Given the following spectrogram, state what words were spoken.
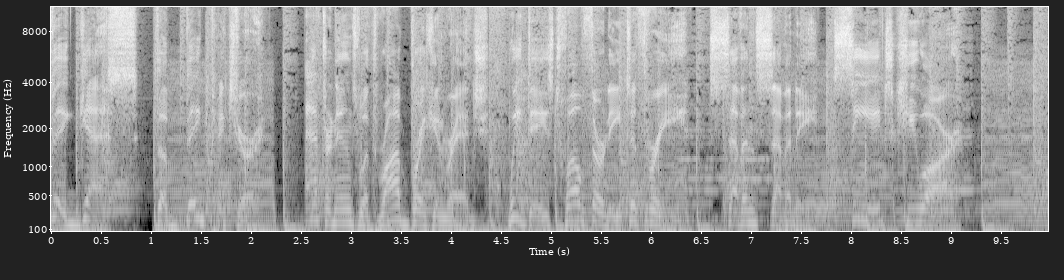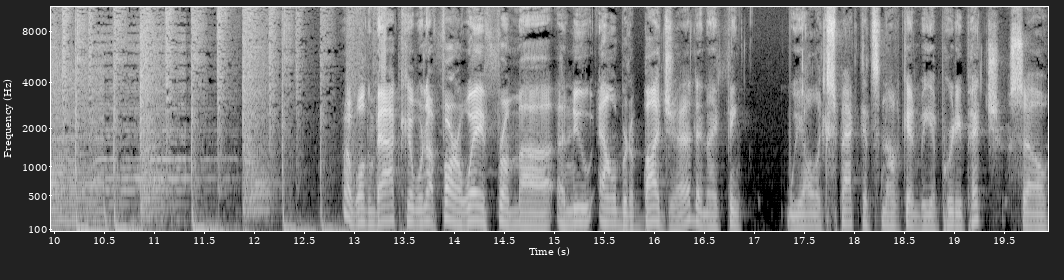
big guests, the big picture. Afternoons with Rob Breckenridge. Weekdays 1230 to 3, 770 CHQR. All right, welcome back. We're not far away from uh, a new Alberta budget, and I think we all expect it's not going to be a pretty picture. So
